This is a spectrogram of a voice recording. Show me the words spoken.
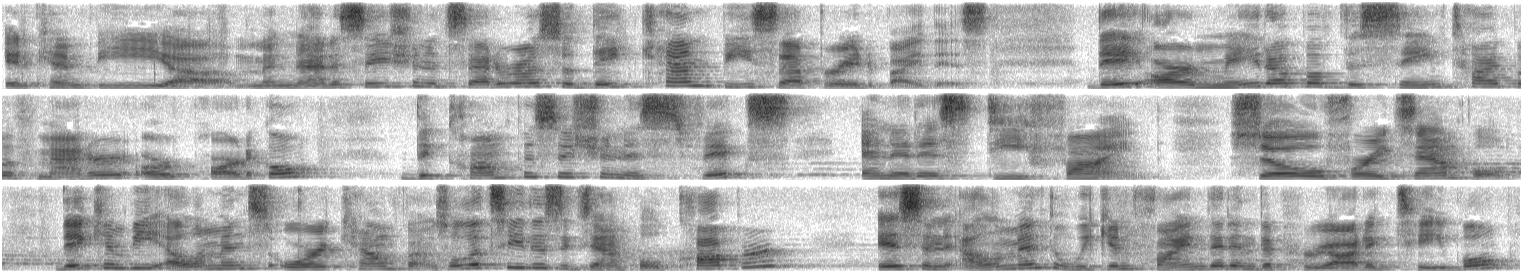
it can be uh, magnetization, etc. So they can be separated by this. They are made up of the same type of matter or particle the composition is fixed and it is defined. So, for example, they can be elements or compounds. So, let's see this example. Copper is an element, we can find it in the periodic table.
